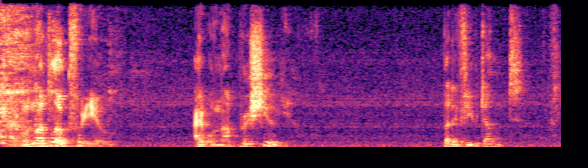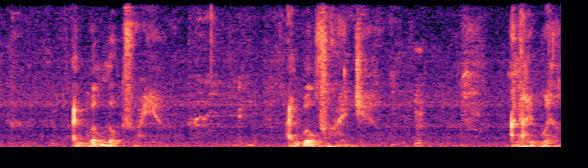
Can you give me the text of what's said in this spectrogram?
I will not look for you. I will not pursue you. But if you don't, I will look for you. I will find you. And I will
